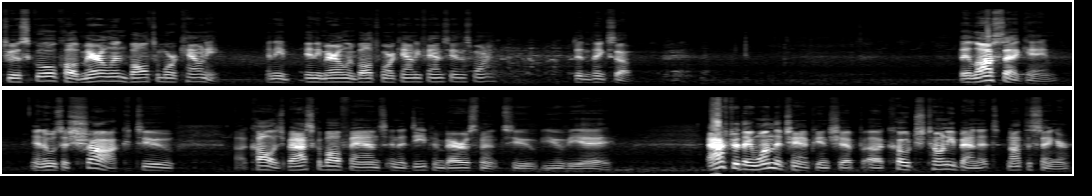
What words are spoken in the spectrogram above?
to a school called Maryland Baltimore County. Any any Maryland Baltimore County fans here this morning? Didn't think so. They lost that game, and it was a shock to uh, college basketball fans and a deep embarrassment to UVA. After they won the championship, uh, Coach Tony Bennett, not the singer,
